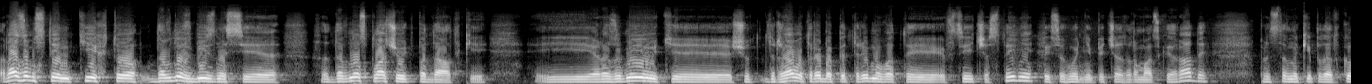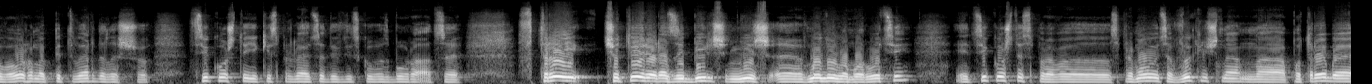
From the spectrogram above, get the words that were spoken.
Разом з тим, ті, хто давно в бізнесі, давно сплачують податки і розуміють, е, що державу треба підтримувати в цій частині. І сьогодні під час громадської ради представники податкового органу підтвердили, що всі кошти, які справляються до військового збору, а це в 3-4 рази більше, ніж е, в минулому році, е, ці кошти спрямовуються виключно на потреби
